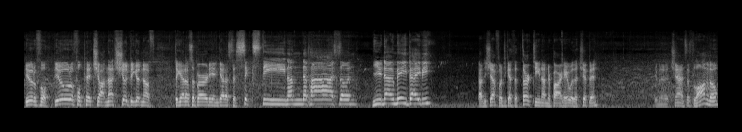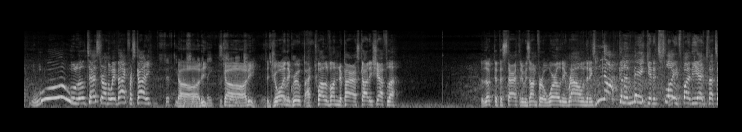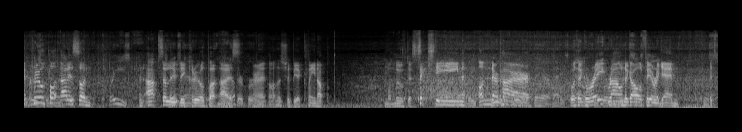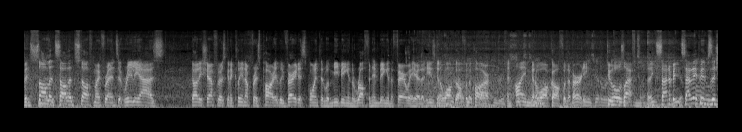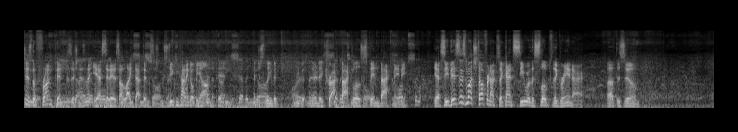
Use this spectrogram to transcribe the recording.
beautiful, beautiful pitch shot, and that should be good enough to get us a birdie and get us to 16 under par, son. You know me, baby. Scottie Scheffler to get the 13 under par here with a chip in. Giving it a chance. That's long though. Ooh, little tester on the way back for Scottie. 50% of the Scottie. Scottie, to join the group at 12 under par, Scottie Scheffler. Looked at the start that he was on for a worldly round, and he's not gonna make it. It slides by the edge. That's a cruel putt, that is, son. Crazy. An absolutely cruel putt, is. All right, well, this should be a clean up. And we'll move to 16 That a under par ball there. That is with a great round of golf here again. It's been solid, solid stuff, my friends. It really has. Scottie Scheffler is going to clean up for his par. He'll be very disappointed with me being in the rough and him being in the fairway here that he's going to walk off with a par and I'm going to walk off with a birdie. Two holes left. I think Saturday, Saturday pin position is the front pin position, isn't it? Yes, it is. I like that pin position because you can kind of go beyond the pin and just leave it, leave it there. They track back a little spin back maybe. Yeah, see, this is much tougher now because I can't see where the slopes of the green are without the zoom.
